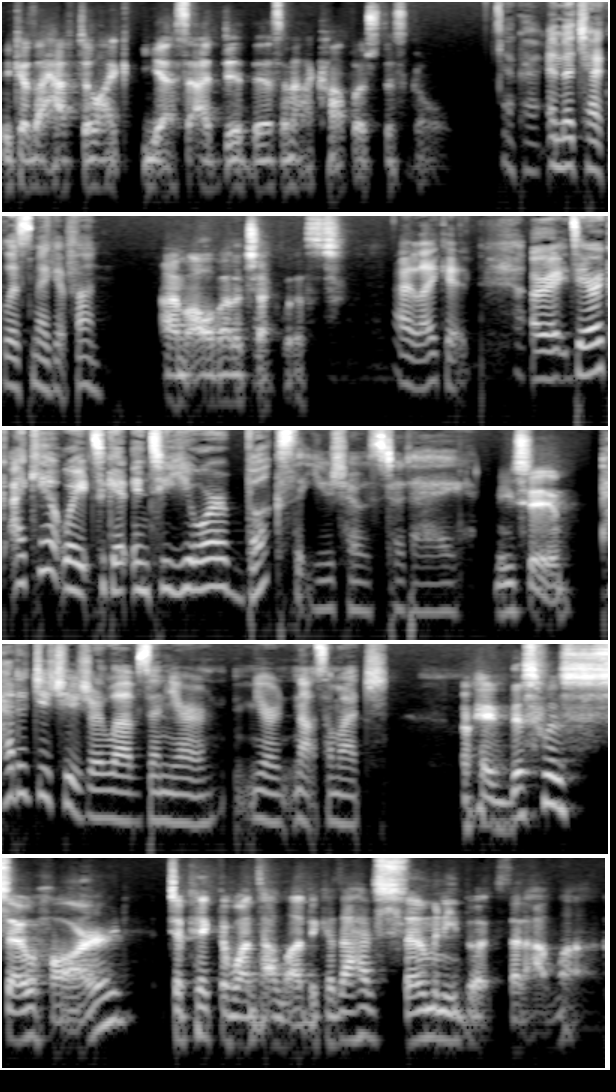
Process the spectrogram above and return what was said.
because I have to like, yes, I did this and I accomplished this goal. Okay. And the checklist make it fun. I'm all about okay. a checklist. I like it. All right, Derek, I can't wait to get into your books that you chose today. Me too. How did you choose your loves and your your not so much? Okay, this was so hard to pick the ones I love because I have so many books that I love.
